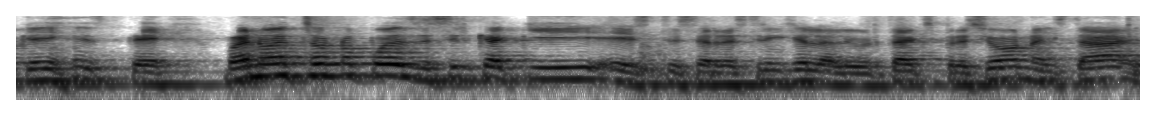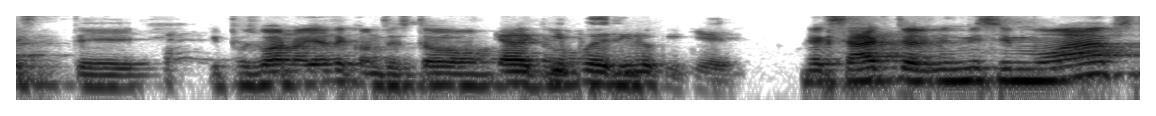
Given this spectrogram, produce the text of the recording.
ok. Este, bueno, Edson, no puedes decir que aquí este, se restringe la libertad de expresión, ahí está. Este, y pues bueno, ya te contestó. Cada quien puede decir lo que quiere. Exacto, el mismísimo apps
